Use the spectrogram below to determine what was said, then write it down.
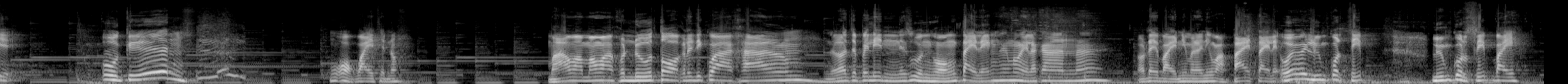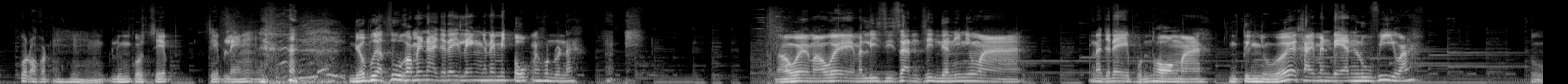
โอ้เกินโอ้ออกไวเถอะเนาะมามามามาคนดูต่อกันเลยดีกว่าครับเดี๋ยวเราจะไปล่นในส่วนของไต่แรงทั้งหน่อยละกันนะเราได้ใบนี้มาแล้วนี่ว่าไปไต่แรงเอ้ยลืมกดซิปลืมกดซิปใบกดออกก่อนลืมกดซฟเซฟแรงเดี๋ยวเพื่อสู้เขาไม่น่าจะได้แรงจะได้ไม่ตกนะคนดูนะ มาเว้ยมาเว้ยมันรีซีซั่นสิ้นเดือนนี้นี่มาน่าจะได้ผลทองมาตึงๆอยู่เฮ้ยใครมันแบนลูฟี่วะโอ้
